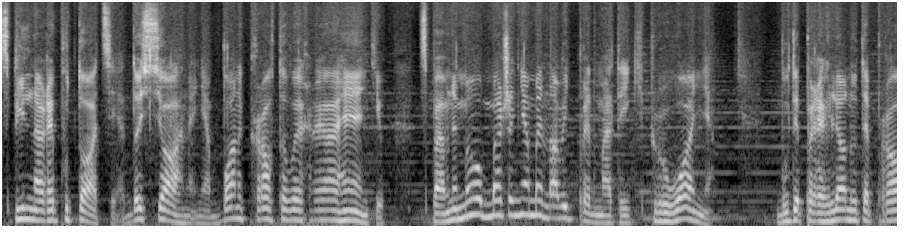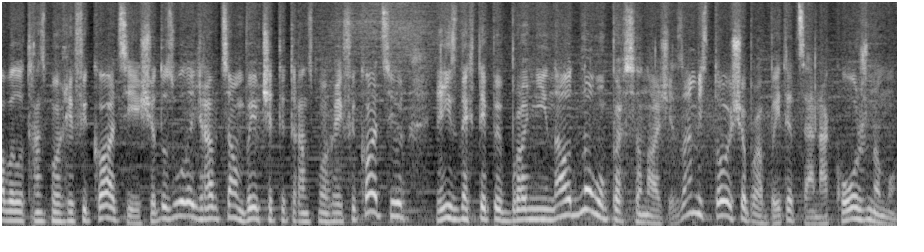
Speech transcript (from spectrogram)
спільна репутація, досягнення, банк крафтових реагентів, з певними обмеженнями навіть предмети екіпірування. Буде переглянуте правило трансмогрифікації, що дозволить гравцям вивчити трансмогрифікацію різних типів броні на одному персонажі, замість того, щоб робити це на кожному.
